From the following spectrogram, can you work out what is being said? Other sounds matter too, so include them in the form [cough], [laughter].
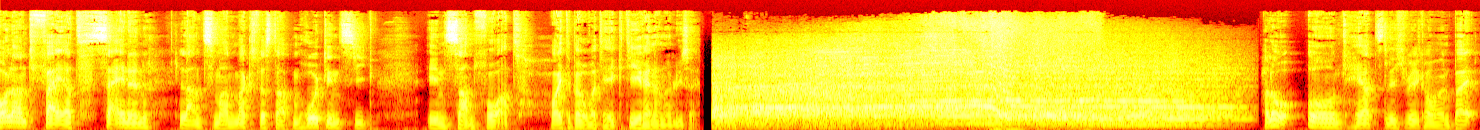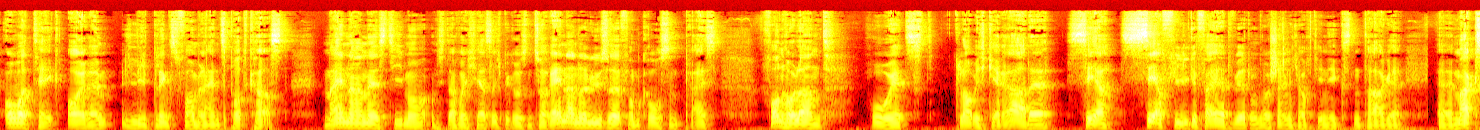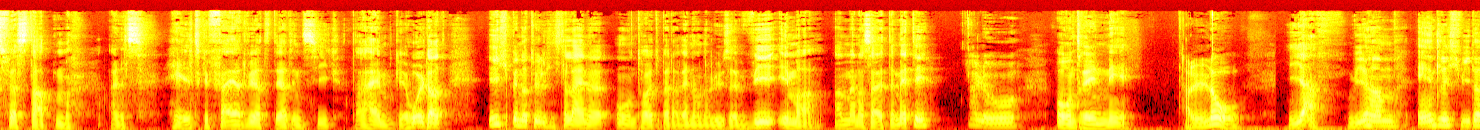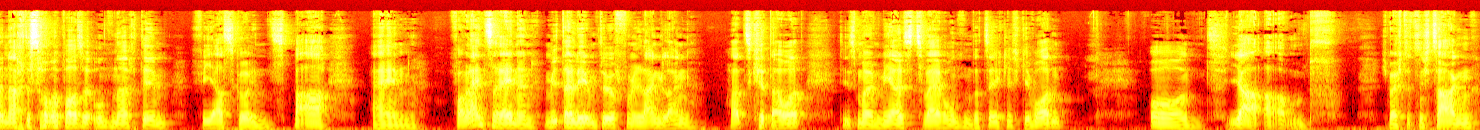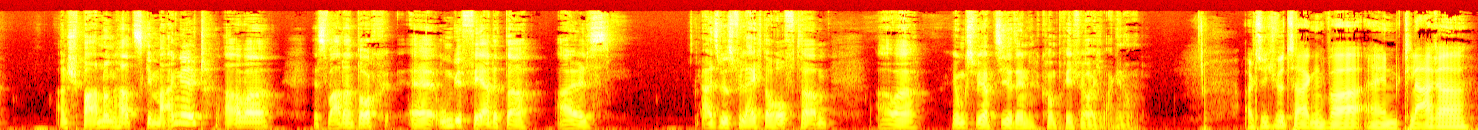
Holland feiert seinen Landsmann. Max Verstappen holt den Sieg in Sanford. Heute bei Overtake die Rennanalyse. Hallo und herzlich willkommen bei Overtake, eurem Lieblings-Formel 1 Podcast. Mein Name ist Timo und ich darf euch herzlich begrüßen zur Rennanalyse vom großen Preis von Holland, wo jetzt, glaube ich, gerade sehr, sehr viel gefeiert wird und wahrscheinlich auch die nächsten Tage äh, Max Verstappen als Held gefeiert wird, der den Sieg daheim geholt hat. Ich bin natürlich nicht alleine und heute bei der Rennanalyse wie immer an meiner Seite Matti. Hallo. Und René. Hallo. Ja, wir haben endlich wieder nach der Sommerpause und nach dem Fiasko in Spa ein Formel 1 Rennen miterleben dürfen. Lang, lang hat's gedauert. Diesmal mehr als zwei Runden tatsächlich geworden. Und ja, ähm, ich möchte jetzt nicht sagen, an Spannung hat's gemangelt, aber es war dann doch äh, ungefährdeter als, als wir es vielleicht erhofft haben. Aber Jungs, wie habt ihr den Grand für euch wahrgenommen? Also ich würde sagen, war ein klarer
